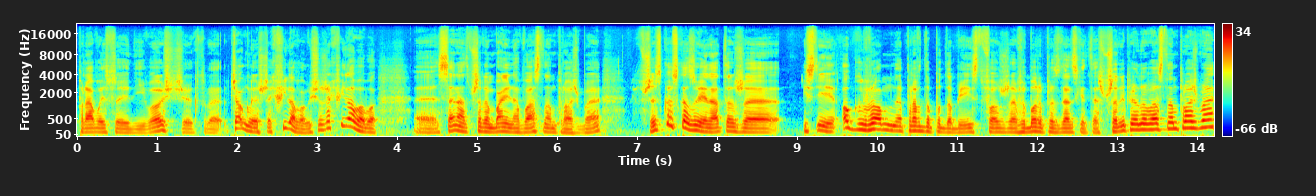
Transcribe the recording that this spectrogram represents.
Prawo i Sprawiedliwość, e, które ciągle jeszcze chwilowo, myślę, że chwilowo, bo e, Senat przerąbali na własną prośbę, wszystko wskazuje na to, że istnieje ogromne prawdopodobieństwo, że wybory prezydenckie też przerypią na własną prośbę.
